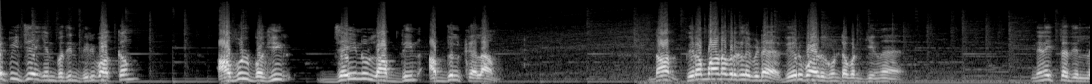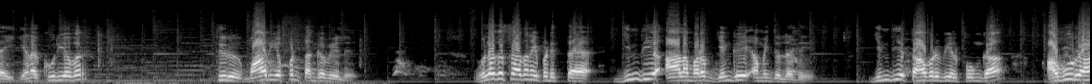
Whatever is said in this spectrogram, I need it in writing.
ஏபிஜே என்பதின் விரிவாக்கம் அபுல் பகீர் ஜெயினுல் ஆப்தீன் அப்துல் கலாம். நான் பிற மாணவர்களை விட வேறுபாடு கொண்டவன் என நினைத்ததில்லை என கூறியவர் திரு மாரியப்பன் தங்கவேலு. உலக சாதனை படைத்த இந்திய ஆலமரம் எங்கே அமைந்துள்ளது? இந்திய தாவரவியல் பூங்கா அவுரா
